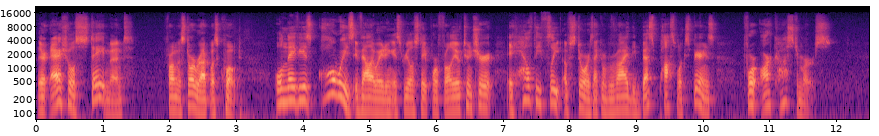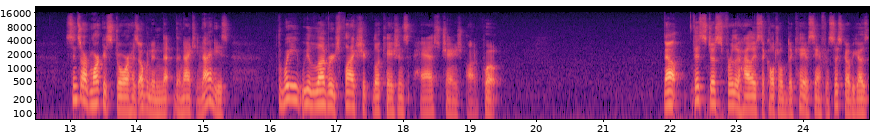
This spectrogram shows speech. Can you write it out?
their actual statement from the store rep was, quote, Old Navy is always evaluating its real estate portfolio to ensure a healthy fleet of stores that can provide the best possible experience for our customers. Since our market store has opened in the 1990s, the way we leverage flagship locations has changed, unquote. Now, this just further highlights the cultural decay of San Francisco because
